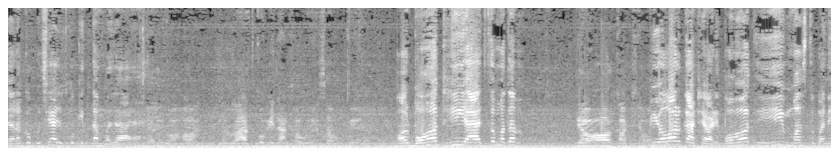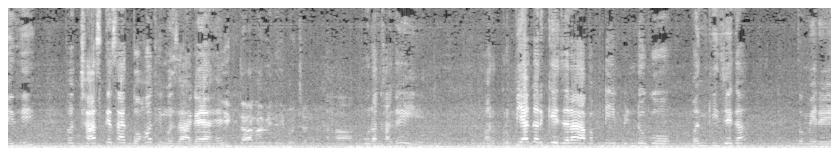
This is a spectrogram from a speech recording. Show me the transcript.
जनक को पूछे आज उसको कितना मज़ा आया है। मतलब रात को भी ना खाओ ऐसा हो गया। और बहुत ही आज तो मतलब प्योर काठियावाड़ी। प्योर काठियावाड़ी बहुत ही मस्त बनी थी। तो छाछ के साथ बहुत ही मज़ा आ गया है। एक दाना भी नहीं बचा। हाँ पूरा खा गए ये। और कृपया करके जरा आप अपनी विंडो को बंद कीजिएगा। तो मेरे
